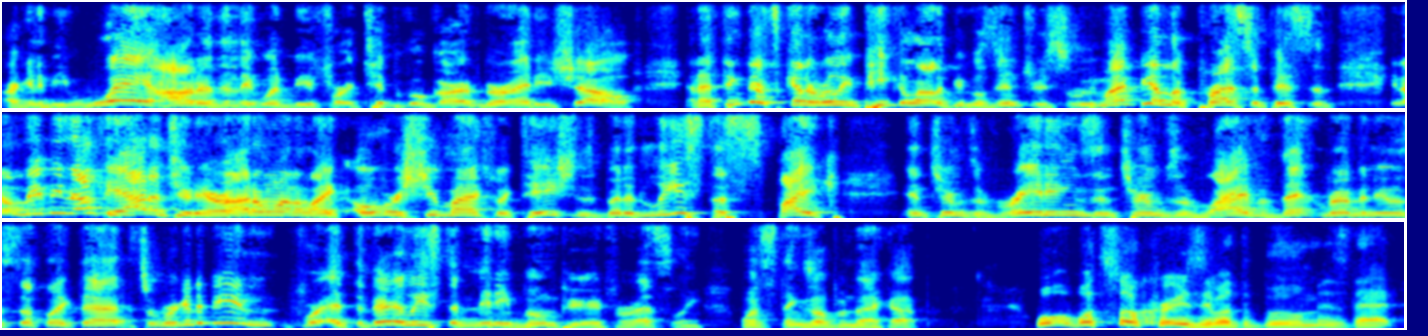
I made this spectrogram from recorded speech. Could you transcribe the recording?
are going to be way hotter than they would be for a typical garden variety show. And I think that's going to really pique a lot of people's interest. So we might be on the precipice of, you know, maybe not the attitude era. I don't want to like overshoot my expectations, but at least a spike in terms of ratings, in terms of live event revenue and stuff like that. So we're going to be in for at the very least a mini boom period for wrestling once things open back up. Well, what's so crazy about the boom is that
